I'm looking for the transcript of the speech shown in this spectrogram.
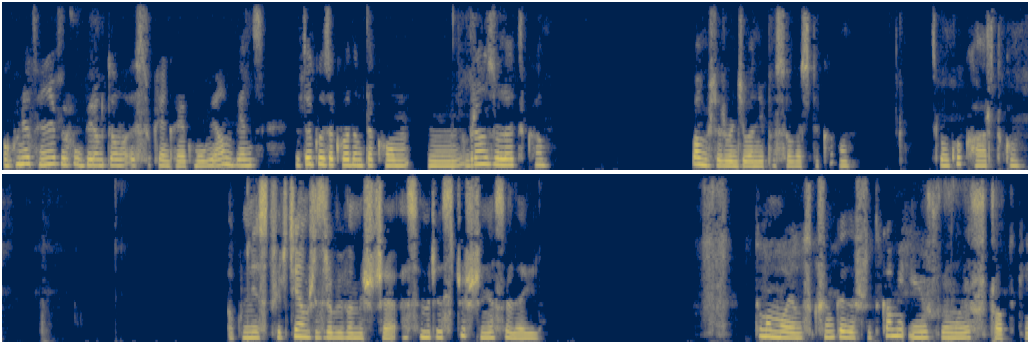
Ogólnie to ja najpierw ubieram tą sukienkę, jak mówiłam, więc do tego zakładam taką mm, bransoletkę. Bo myślę, że będzie ładnie pasować taka o, taką kokardką. Ogólnie stwierdziłam, że zrobię wam jeszcze ASMR z czyszczenia soleil. Tu mam moją skrzynkę ze szczotkami i już wyjmuję szczotki.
